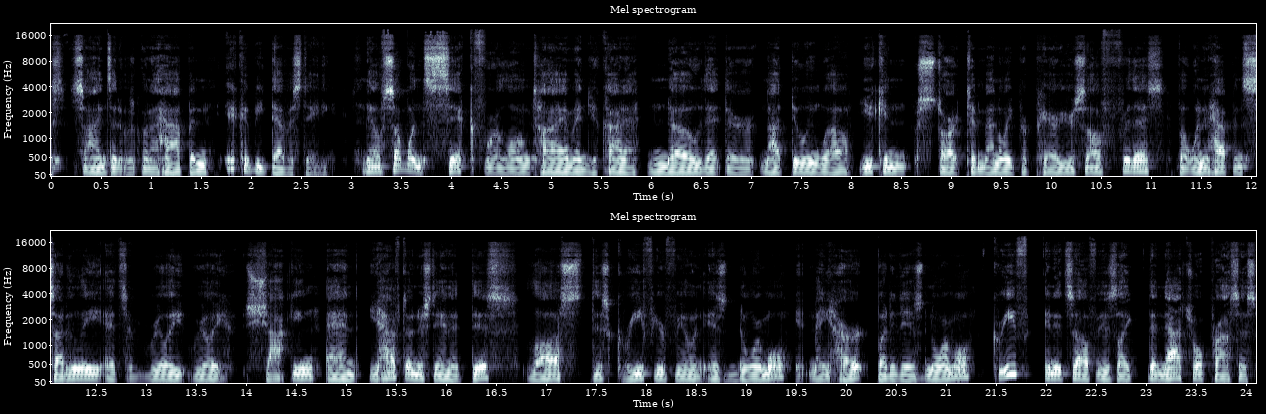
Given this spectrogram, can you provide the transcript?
signs that it was going to happen, it could be devastating. Now, if someone's sick for a long time and you kind of know that they're not doing well, you can start to mentally prepare yourself for this. But when it happens suddenly, it's really, really shocking. And you have to understand that this loss, this grief you're feeling is normal. It may hurt, but it is normal. Grief in itself is like the natural process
